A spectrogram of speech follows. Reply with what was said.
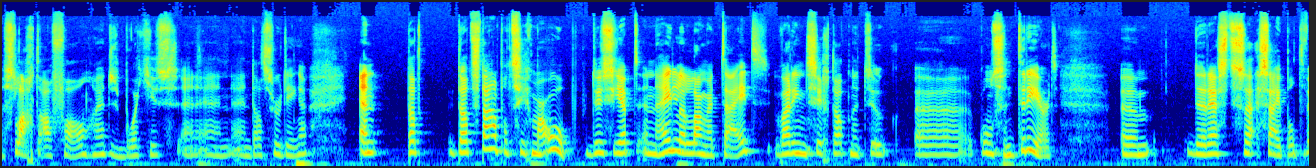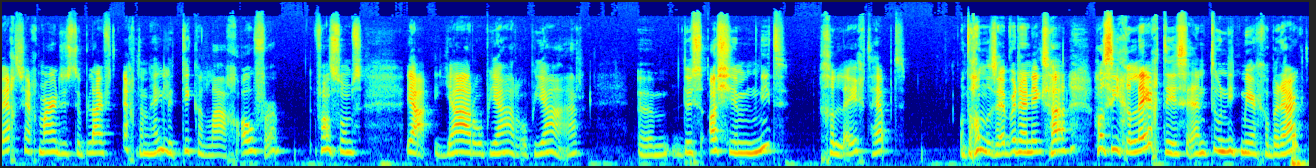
slachtafval, hè, dus botjes en, en, en dat soort dingen. En dat, dat stapelt zich maar op. Dus je hebt een hele lange tijd waarin zich dat natuurlijk eh, concentreert. Ehm, de rest zi- zijpelt weg, zeg maar. Dus er blijft echt een hele dikke laag over. Van soms ja, jaar op jaar op jaar. Ehm, dus als je hem niet geleegd hebt, want anders hebben we er niks aan. Als hij geleegd is en toen niet meer gebruikt,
